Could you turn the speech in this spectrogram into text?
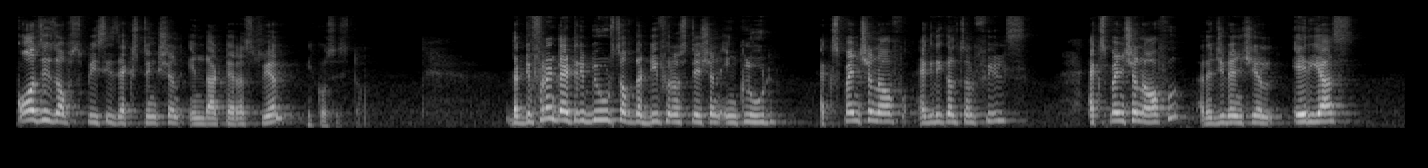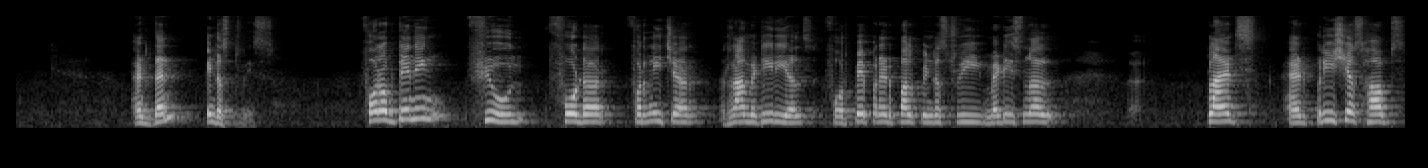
causes of species extinction in the terrestrial ecosystem. The different attributes of the deforestation include expansion of agricultural fields, expansion of residential areas and then industries. For obtaining fuel, fodder, furniture, raw materials for paper and pulp industry, medicinal uh, plants and precious herbs,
